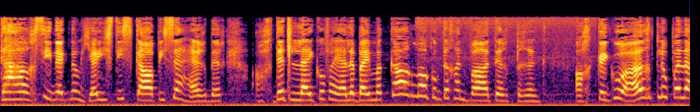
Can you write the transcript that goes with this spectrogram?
Daar sien ek nou juis die skapies se herder. Ag, dit lyk of hy hulle bymekaar maak om te gaan water drink. Ag, kyk hoe hardloop hulle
